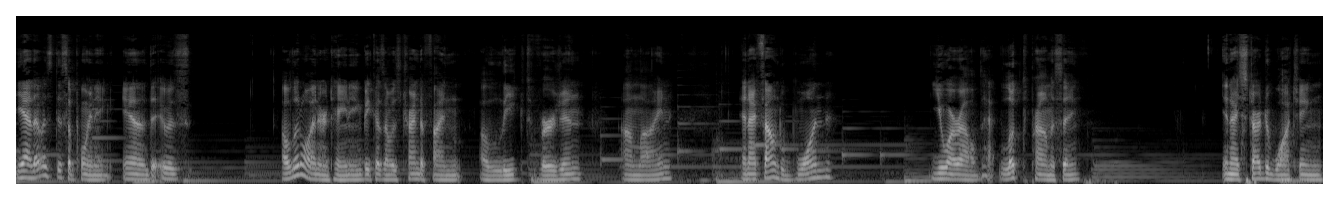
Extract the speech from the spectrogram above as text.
yeah, that was disappointing. And it was a little entertaining because I was trying to find a leaked version online. And I found one URL that looked promising. And I started watching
